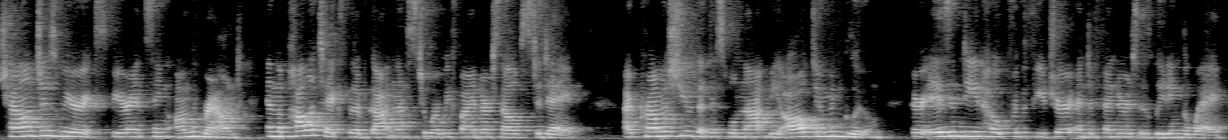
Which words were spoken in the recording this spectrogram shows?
challenges we are experiencing on the ground, and the politics that have gotten us to where we find ourselves today. I promise you that this will not be all doom and gloom. There is indeed hope for the future, and Defenders is leading the way.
